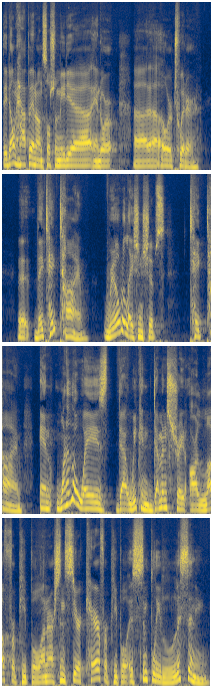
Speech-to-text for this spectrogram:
They don't happen on social media and or, uh, or Twitter. Uh, they take time. Real relationships take time. And one of the ways that we can demonstrate our love for people and our sincere care for people is simply listening.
